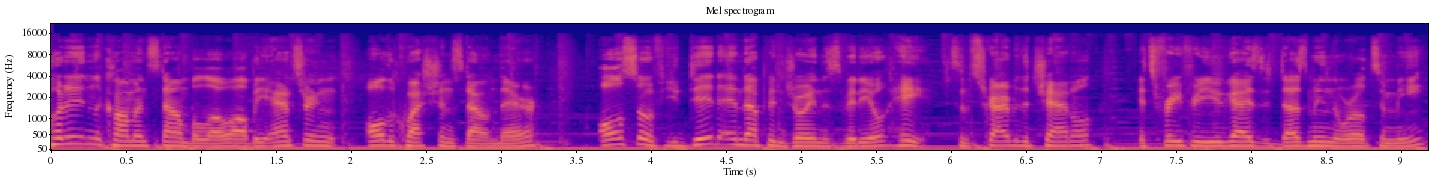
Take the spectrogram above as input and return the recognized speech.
put it in the comments down below. I'll be answering all the questions down there. Also, if you did end up enjoying this video, hey, subscribe to the channel. It's free for you guys. It does mean the world to me.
